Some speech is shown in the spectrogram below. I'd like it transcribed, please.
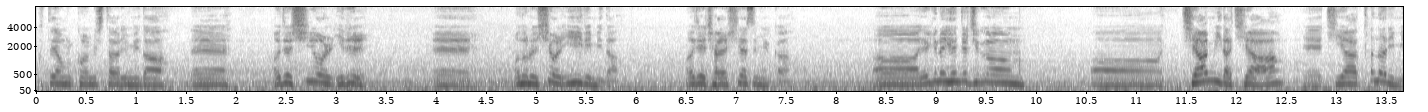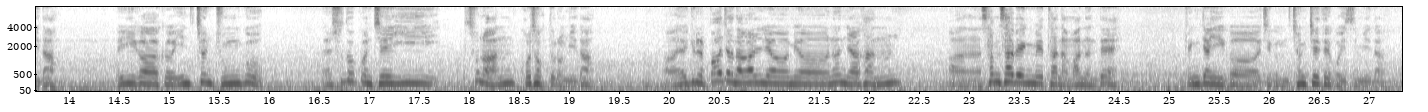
그때야 물건 미스터리입니다. 네, 어제 10월 1일, 예, 오늘은 10월 2일입니다. 어제 잘 쉬었습니까? 어, 여기는 현재 지금 어, 지하입니다. 지하, 예, 지하 터널입니다. 여기가 그 인천 중구 예, 수도권 제2 순환 고속도로입니다. 어, 여기를 빠져나가려면은 약한 아, 3, 400m 남았는데 굉장히 그 지금 정체되고 있습니다.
